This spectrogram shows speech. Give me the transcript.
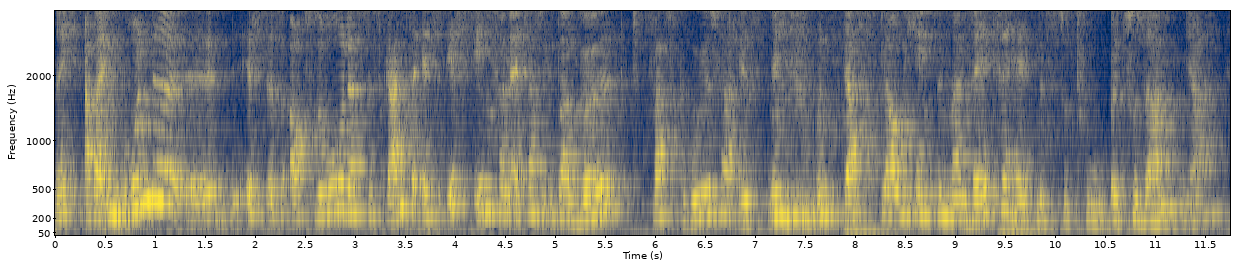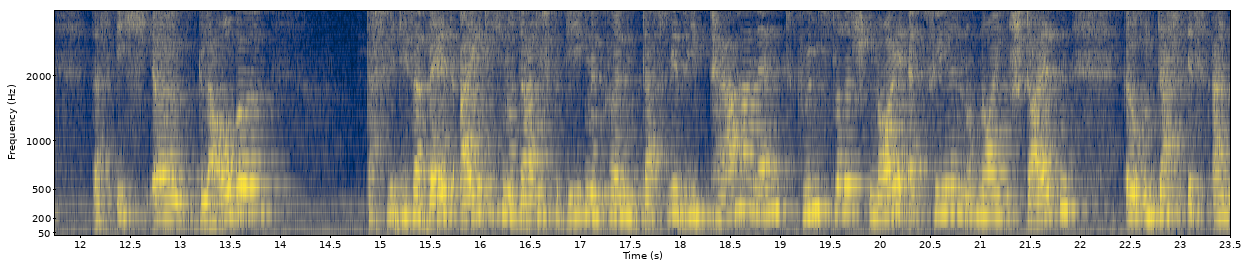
Nicht? Aber im Grunde äh, ist es auch so, dass das Ganze, es ist eben von etwas überwölbt, was größer ist. Nicht? Mhm. Und das, glaube ich, hängt mit meinem Weltverhältnis zu äh, zusammen. Ja? Dass ich äh, glaube, dass wir dieser Welt eigentlich nur dadurch begegnen können, dass wir sie permanent künstlerisch neu erzählen und neu gestalten. Äh, und das ist ein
